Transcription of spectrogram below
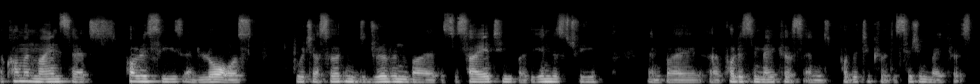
a common mindset, policies and laws, which are certainly driven by the society, by the industry, and by uh, policymakers and political decision makers.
